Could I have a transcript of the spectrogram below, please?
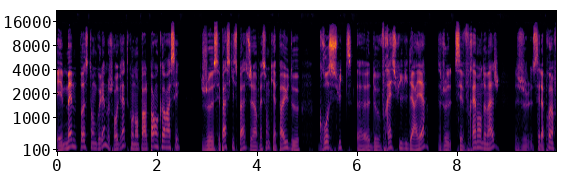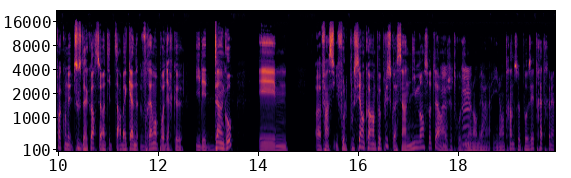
Et même post-Angoulême, je regrette qu'on n'en parle pas encore assez. Je sais pas ce qui se passe, j'ai l'impression qu'il n'y a pas eu de grosse suite, euh, de vrai suivi derrière. C'est vraiment dommage. Je- C'est la première fois qu'on est tous d'accord sur un titre Sarbacane, vraiment pour dire que il est dingo. Et hum, enfin, il faut le pousser encore un peu plus. quoi. C'est un immense auteur, Mm. je trouve, Mm. Julien Lambert. Là. Il est en train de se poser très très bien.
